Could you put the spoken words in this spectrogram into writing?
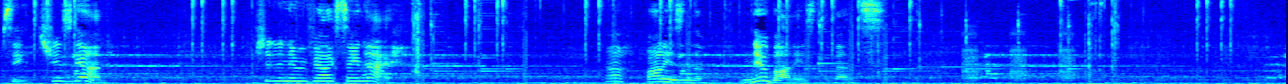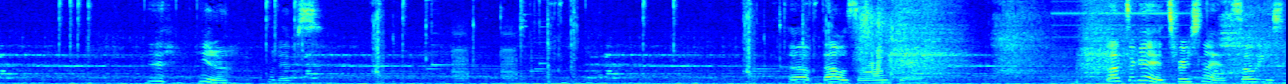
see? She's gone. She didn't even feel like saying hi. Oh, Bonnie's in the... New Bonnie's in the vents. Eh, you know, whatevs. Oh, that was the wrong thing. That's okay, it's first night, it's so easy.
